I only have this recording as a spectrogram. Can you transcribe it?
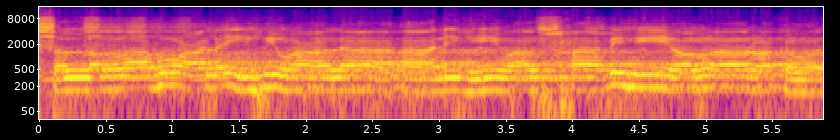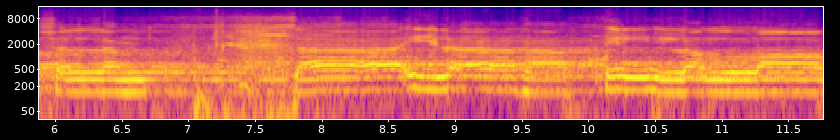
صلى الله عليه وعلى آله وأصحابه وبارك وسلم. لا إله إلا الله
